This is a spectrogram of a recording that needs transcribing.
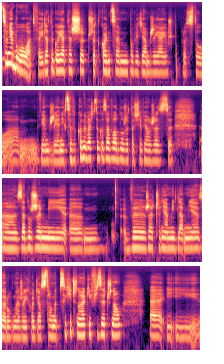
Co nie było łatwe i dlatego ja też przed końcem powiedziałam, że ja już po prostu um, wiem, że ja nie chcę wykonywać tego zawodu, że to się wiąże z e, za dużymi em, wyrzeczeniami dla mnie, zarówno jeżeli chodzi o stronę psychiczną, jak i fizyczną. E, I, i,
